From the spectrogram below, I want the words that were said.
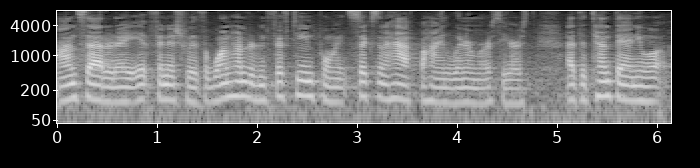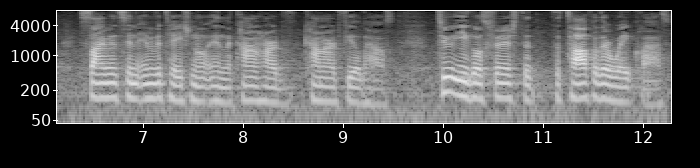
On Saturday, it finished with 115 points, six and a half behind winner Mercyhurst at the 10th annual Simonson Invitational in the Conard, Conard Fieldhouse. Two Eagles finished at the top of their weight class.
